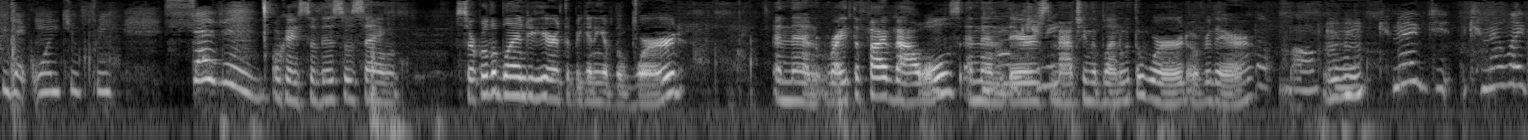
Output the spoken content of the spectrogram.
She's like one, two, three, seven. okay. So this was saying, circle the blend you hear at the beginning of the word, and then write the five vowels, and then Mom, there's I- matching the blend with the word over there. But mom, can, Mhm. I, can I do, can I like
